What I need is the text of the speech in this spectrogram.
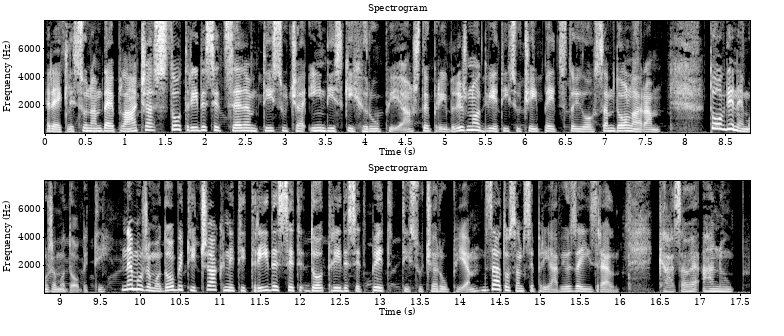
Rekli su nam da je plaća 137 tisuća indijskih rupija, što je približno 2508 dolara. To ovdje ne možemo dobiti. Ne možemo dobiti čak niti 30 do 35 tisuća rupija. Zato sam se prijavio za Izrael, kazao je Anup.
